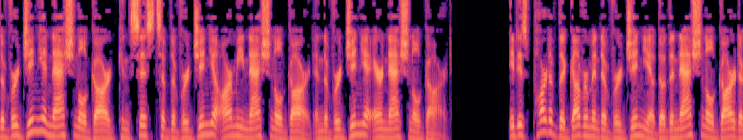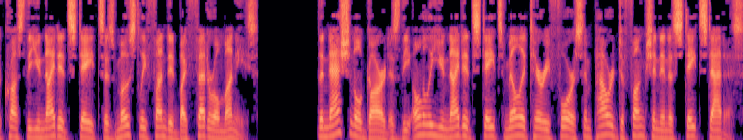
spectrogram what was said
The Virginia National Guard consists of the Virginia Army National Guard and the Virginia Air National Guard. It is part of the government of Virginia though the National Guard across the United States is mostly funded by federal monies. The National Guard is the only United States military force empowered to function in a state status.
